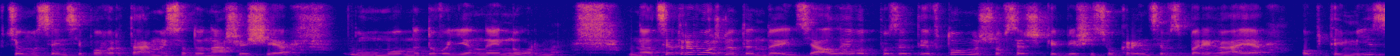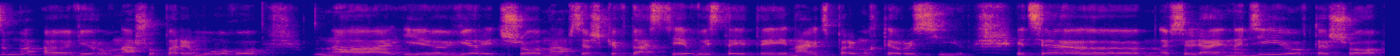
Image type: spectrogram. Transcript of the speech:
в цьому сенсі повертаємося до нашої ще ну, умовно довоєнної норми. Е, Це тривожна тенденція, але от позитив в тому, що все ж таки більшість українців зберігає оптимізм, віру в нашу перемогу і вірить, що нам все ж таки вдасться і вистояти, і навіть перемогти Росію. І це вселяє надію в те, що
